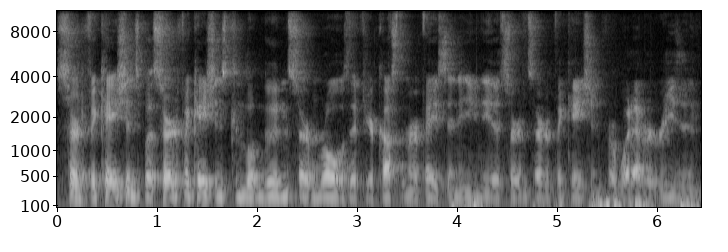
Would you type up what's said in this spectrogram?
certifications, but certifications can look good in certain roles. If you're customer facing and you need a certain certification for whatever reason,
